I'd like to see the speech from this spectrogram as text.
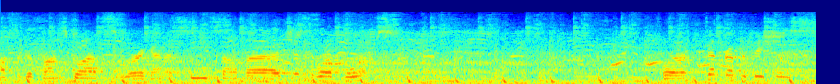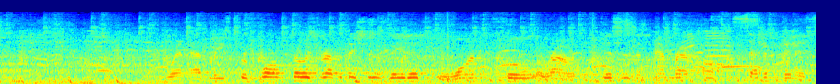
After the front squats, we're gonna see some uh, chest bar pull-ups for 10 repetitions. When athletes perform those repetitions, they did one full round. This is an AMRAP of seven minutes.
